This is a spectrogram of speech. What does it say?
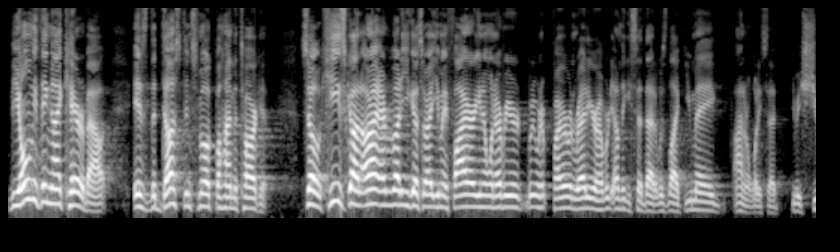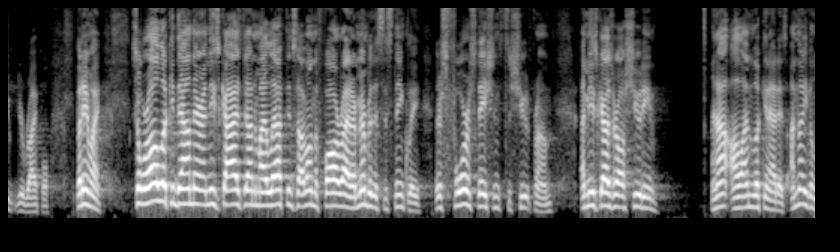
the only thing I care about, is the dust and smoke behind the target. So he's gone, all right, everybody, you guys, all right, you may fire, you know, whenever you're fire when ready, or however, I don't think he said that. It was like, you may, I don't know what he said, you may shoot your rifle. But anyway, so we're all looking down there, and these guys down to my left, and so I'm on the far right. I remember this distinctly. There's four stations to shoot from, and these guys are all shooting. And I, all I'm looking at is, I'm not even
